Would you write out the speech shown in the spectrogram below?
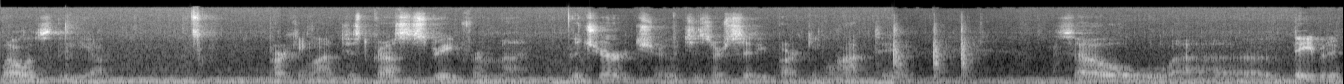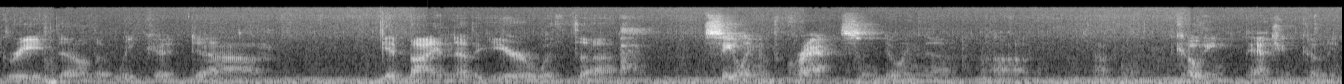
well as the um, parking lot just across the street from uh, the church, which is our city parking lot, too. So uh, David agreed, though, that we could uh, get by another year with uh, sealing of cracks and doing the uh, coating, patching coating.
